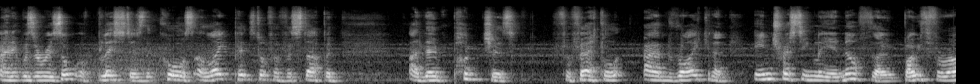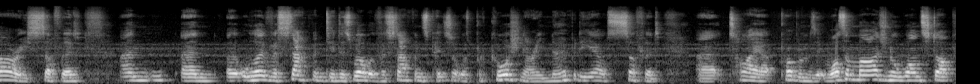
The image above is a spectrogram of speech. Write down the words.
and it was a result of blisters that caused a late pit stop for Verstappen and then punctures for Vettel and Raikkonen. Interestingly enough, though, both Ferraris suffered, and and uh, although Verstappen did as well, but Verstappen's pit stop was precautionary. Nobody else suffered uh, tyre problems. It was a marginal one stop.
